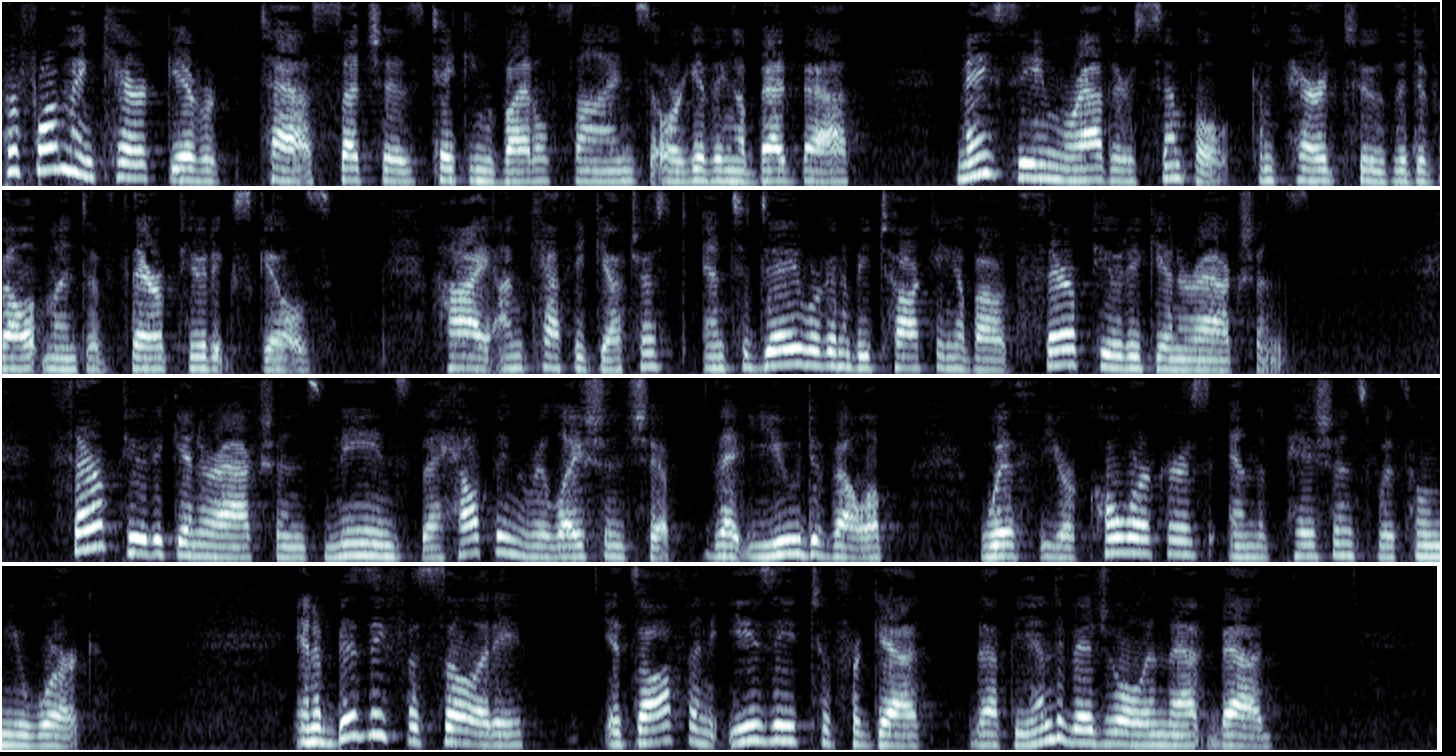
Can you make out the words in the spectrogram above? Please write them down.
Performing caregiver tasks such as taking vital signs or giving a bed bath may seem rather simple compared to the development of therapeutic skills. Hi, I'm Kathy Getrist, and today we're going to be talking about therapeutic interactions. Therapeutic interactions means the helping relationship that you develop with your coworkers and the patients with whom you work. In a busy facility, it's often easy to forget that the individual in that bed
